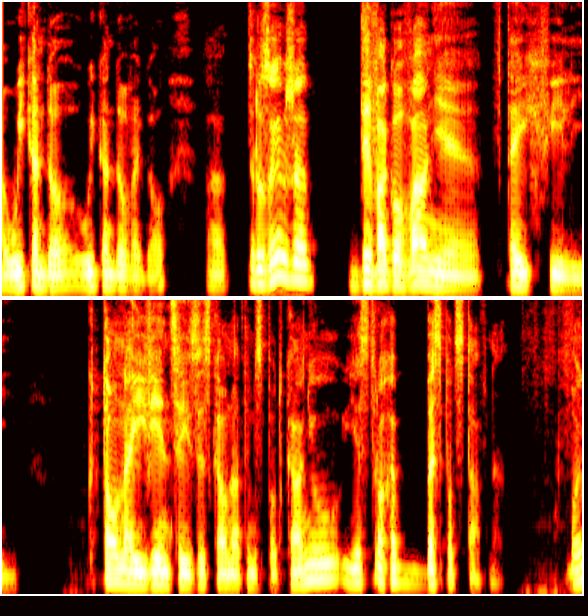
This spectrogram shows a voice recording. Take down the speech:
weekendo, weekendowego, rozumiem, że dywagowanie w tej chwili kto najwięcej zyskał na tym spotkaniu, jest trochę bezpodstawne, bo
